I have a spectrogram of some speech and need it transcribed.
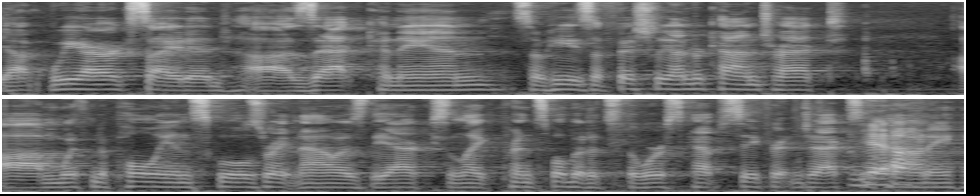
Yeah, we are excited. Uh, Zach Canan, so he's officially under contract um, with Napoleon Schools right now as the Atkinson Lake principal, but it's the worst kept secret in Jackson Yeah. County.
